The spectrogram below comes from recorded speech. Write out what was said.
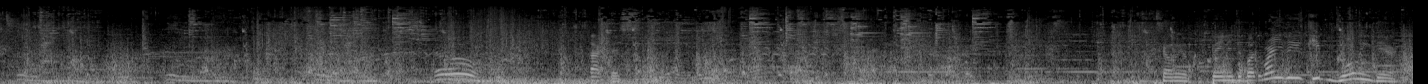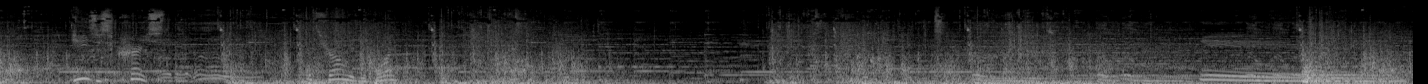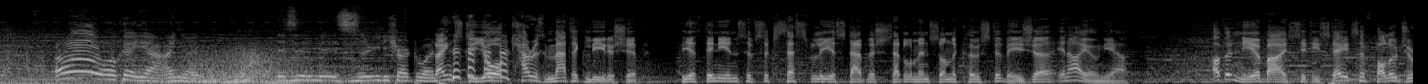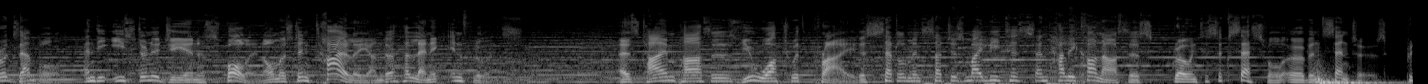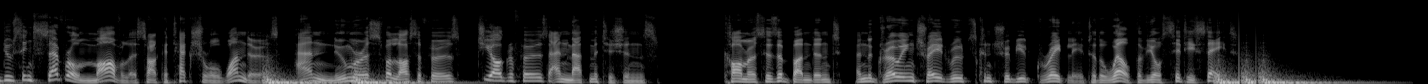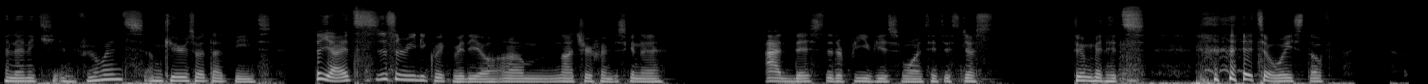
Oh, attack this. Coming a pain in the butt. Why do you keep going there? Jesus Christ. What's wrong with you, boy? Hey. Oh, okay, yeah, I knew it. This is, this is a really short one. Thanks to your charismatic leadership, the Athenians have successfully established settlements on the coast of Asia in Ionia. Other nearby city-states have followed your example, and the eastern Aegean has fallen almost entirely under Hellenic influence. As time passes, you watch with pride as settlements such as Miletus and Halicarnassus grow into successful urban centers, producing several marvelous architectural wonders and numerous philosophers, geographers, and mathematicians. Commerce is abundant, and the growing trade routes contribute greatly to the wealth of your city-state. Hellenic influence? I'm curious what that means. So yeah, it's just a really quick video. I'm not sure if I'm just gonna add this to the previous one since it's just two minutes. it's a waste of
